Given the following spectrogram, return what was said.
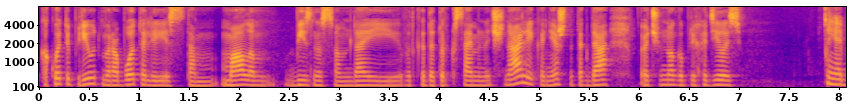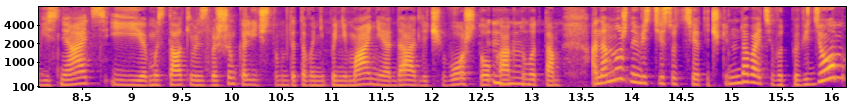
какой-то период мы работали с там, малым бизнесом, да, и вот когда только сами начинали, конечно, тогда очень много приходилось и объяснять, и мы сталкивались с большим количеством вот этого непонимания, да, для чего, что, как, mm-hmm. ну вот там. А нам нужно вести соцсеточки, ну давайте вот поведем.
